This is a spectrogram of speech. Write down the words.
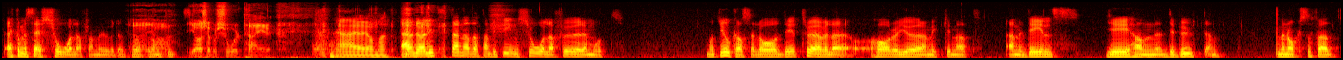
Jag kommer säga Shola framöver. Det Ja, jag, jag kör på short tire. Ja, ja, ja man. Nej, men det var lite spännande att han bytte in Shola före mot, mot Newcastle och det tror jag väl har att göra mycket med att ja, men dels ge han debuten men också för att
